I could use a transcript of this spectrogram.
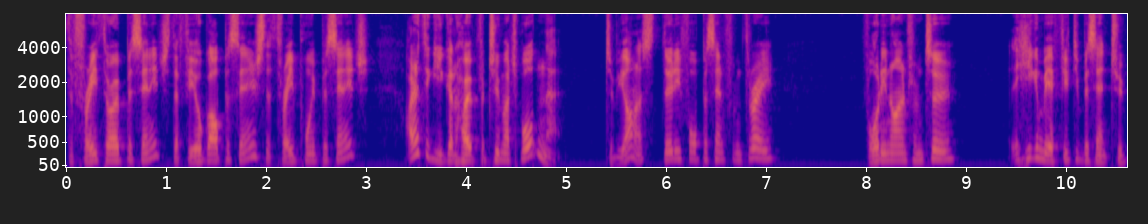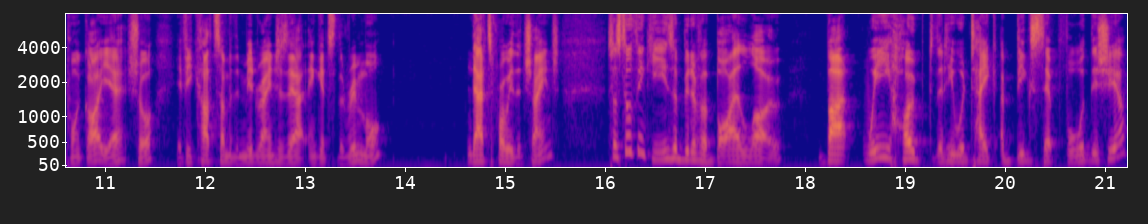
the free throw percentage, the field goal percentage, the three point percentage. I don't think you can hope for too much more than that, to be honest. 34% from three, 49 from two. He can be a 50% two point guy, yeah, sure. If he cuts some of the mid ranges out and gets to the rim more, that's probably the change. So I still think he is a bit of a buy low, but we hoped that he would take a big step forward this year.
